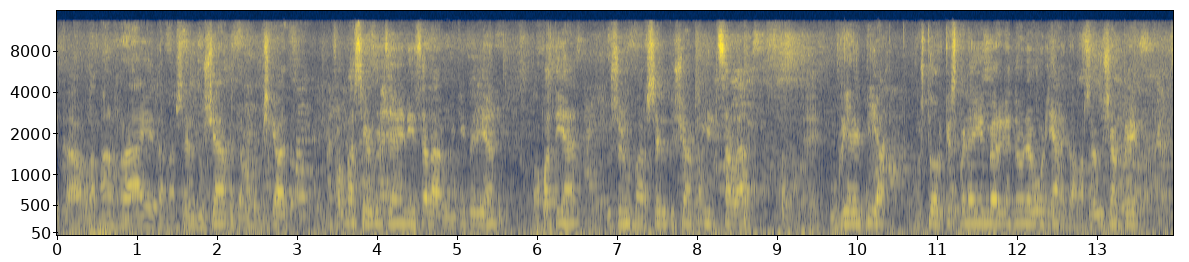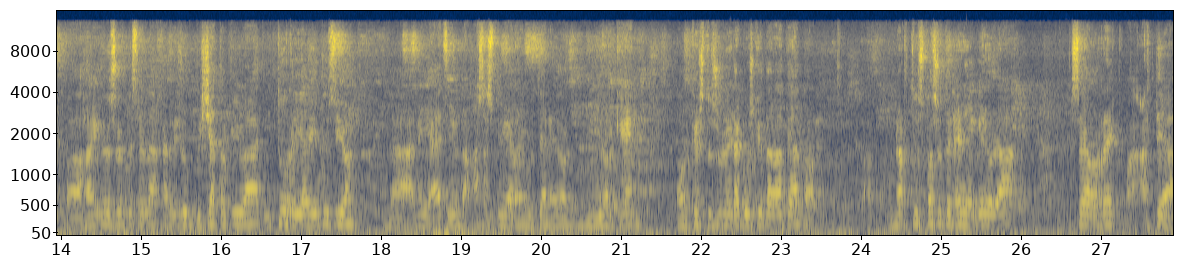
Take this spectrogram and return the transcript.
eta hor da Man Rai eta Marcel Duchamp, eta bueno, pixka bat informazio biltzen izala Wikipedian, bapatian, ikusten un Marcel Duchamp hiltzala, e, urriaren pia, justu orkezpena egin behar genduen egunean, eta Marcel Duchampek, ba, jain zuen bezala, jarri zuen pixatoki bat, iturria ditu zion, eta nila ez zion da mazazpigarren urtean edo New Yorken aurkeztu zuen erakusketa batean, ba, unartuz pasuten ere gerora, ze horrek ba, artea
